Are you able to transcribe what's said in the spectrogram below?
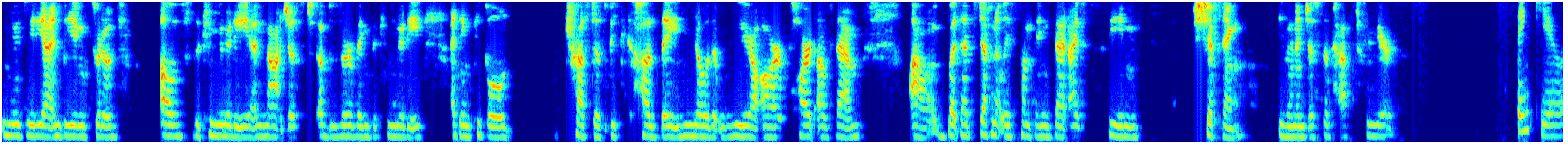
news media and being sort of of the community and not just observing the community. I think people trust us because they know that we are part of them. Uh, but that's definitely something that I've seen shifting even in just the past few years. Thank you.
